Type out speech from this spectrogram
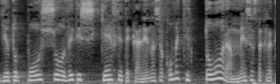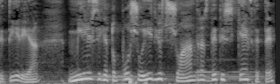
για το πόσο δεν τη σκέφτεται κανένας, ακόμα και τώρα μέσα στα κρατητήρια μίλησε για το πόσο ο ίδιος της ο άντρας δεν τη σκέφτεται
